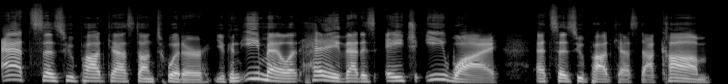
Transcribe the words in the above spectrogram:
at Says Who Podcast on Twitter. You can email it, hey, that is H E Y, at Says Who sayswhopodcast.com.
